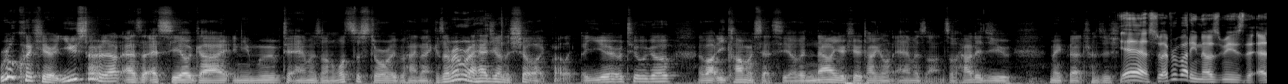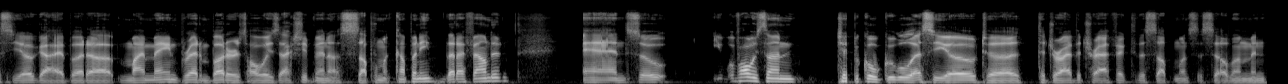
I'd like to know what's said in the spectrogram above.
real quick here, you started out as an SEO guy and you moved to Amazon. What's the story behind that? Because I remember I had you on the show like probably like a year or two ago about e-commerce SEO, and now you're here talking on Amazon. So how did you make that transition? Yeah, so everybody knows me as the SEO guy, but uh, my main bread and butter has always actually been a supplement company that I founded, and so I've always done typical Google SEO to to drive the traffic to the supplements to sell them, and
